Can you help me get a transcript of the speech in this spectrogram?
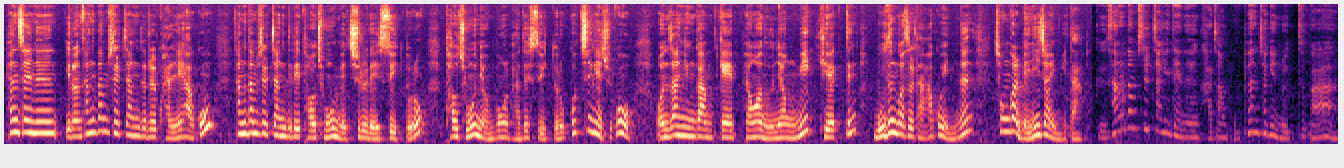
현재는 이런 상담 실장들을 관리하고 상담 실장들이 더 좋은 매출을 낼 수 있도록 더 좋은 연봉을 받을 수 있도록 코칭해주고 원장님과 함께 병원 운영 및 기획 등 모든 것을 다 하고 있는 총괄 매니저입니다. 그 상담 실장이 되는 가장 보편적인 루트가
